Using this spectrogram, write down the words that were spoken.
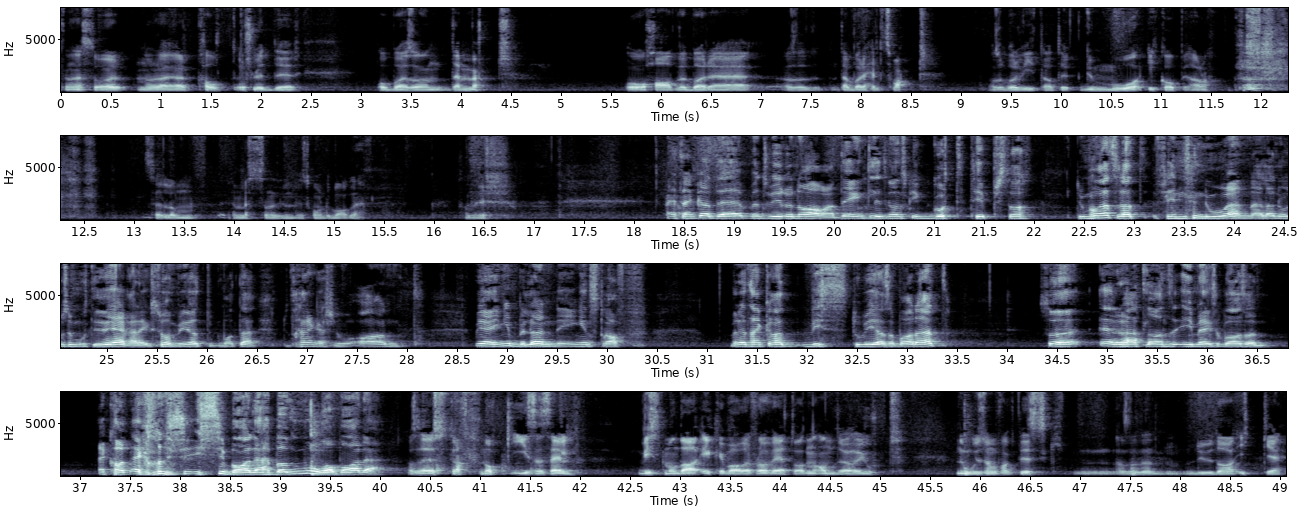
til neste år, når det er kaldt og sludder og bare sånn Det er mørkt, og havet bare Altså, det er bare helt svart. Altså bare vite at du, du må ikke oppi der, da. Selv om jeg mest sannsynligvis kommer til å bade. Sånn ish. Jeg tenker at det, mens vi runder av, at det er egentlig et ganske godt tips. da. Du må rett og slett finne noen eller noe som motiverer deg så mye at du på en måte, du trenger ikke noe annet. Vi har ingen belønning, ingen straff. Men jeg tenker at hvis Tobias har badet, så er det et eller annet i meg som bare sånn Jeg kan, jeg kan ikke ikke bade. Jeg bare må bade. Altså Det er straff nok i seg selv hvis man da ikke bader, for da vet du at den andre har gjort noe som faktisk Altså du da ikke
